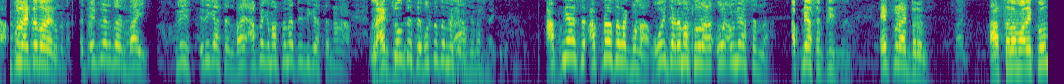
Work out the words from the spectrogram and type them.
একটু লাইটটা ধরেন। একটু ধরেন ভাই প্লিজ এদিকে আসেন ভাই আপনাকে মারছেন আপনি এদিকে আসেন। লাইট চলতেছে বুঝতেছেন না আপনি আসেন আপনার আসা লাগবো না ওই যারা মারছে ওরা- ওরা- উনি আসেন না। আপনি আসেন প্লিজ একটু লাইট ধরেন। আসসালামু আলাইকুম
